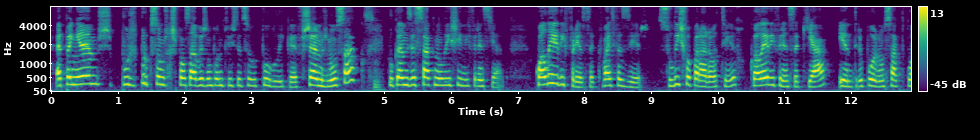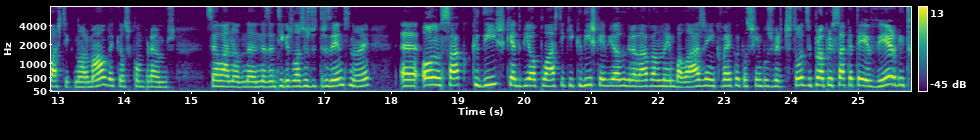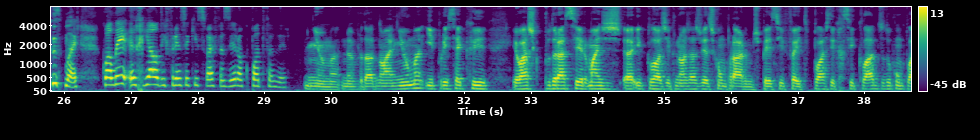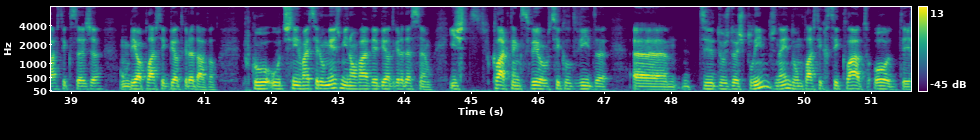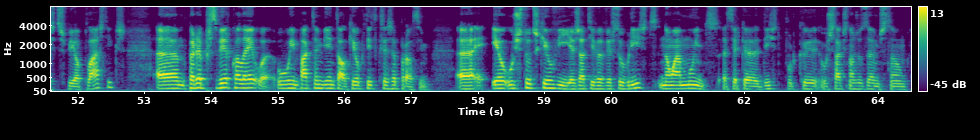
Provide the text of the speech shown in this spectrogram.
Apanhamos por, porque somos responsáveis de um ponto de vista de saúde pública, fechamos num saco, Sim. colocamos esse saco no lixo indiferenciado. Qual é a diferença que vai fazer se o lixo for parar ao aterro? Qual é a diferença que há entre eu pôr um saco de plástico normal, daqueles que compramos, sei lá, na, na, nas antigas lojas dos 300, não é? Uh, ou um saco que diz que é de bioplástico e que diz que é biodegradável na embalagem e que vem com aqueles símbolos verdes todos e o próprio saco até é verde e tudo mais. Qual é a real diferença que isso vai fazer ou que pode fazer? Nenhuma, na verdade não há nenhuma e por isso é que eu acho que poderá ser mais uh, ecológico nós às vezes comprarmos para esse efeito plástico reciclado do que um plástico que seja um bioplástico biodegradável. Porque o, o destino vai ser o mesmo e não vai haver biodegradação. Isto, claro, tem que se ver o ciclo de vida uh, de, dos dois polímeros, né, de um plástico reciclado ou destes bioplásticos, uh, para perceber qual é o, o, impacto ambiental, que eu acredito que seja próximo. Uh, eu, os estudos que eu vi, eu já estive a ver sobre isto, não há muito acerca disto, porque os sacos que nós usamos são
